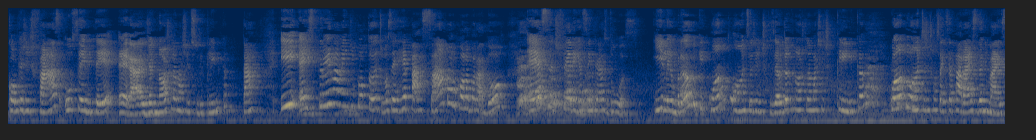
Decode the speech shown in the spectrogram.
como que a gente faz o CMT, é, o diagnóstico da mastite subclínica, tá? E é extremamente importante você repassar para o colaborador essa diferença entre as duas. E lembrando que quanto antes a gente fizer o diagnóstico da mastite clínica, quanto antes a gente consegue separar esses animais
